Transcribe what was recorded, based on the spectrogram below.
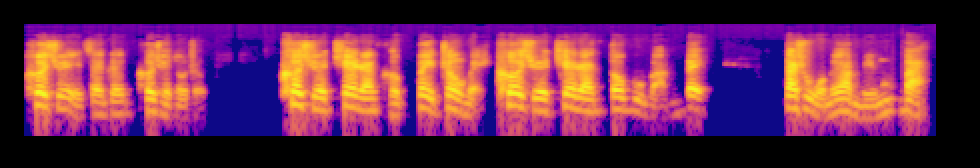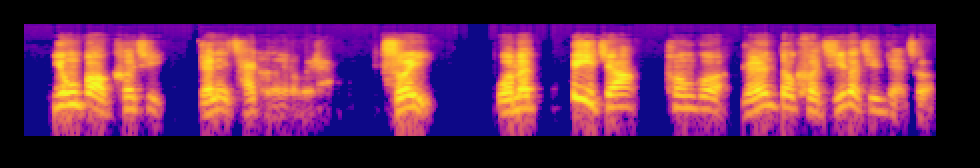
科学也在跟科学斗争。科学天然可被证伪，科学天然都不完备。但是我们要明白，拥抱科技，人类才可能有未来。所以，我们必将通过人人都可及的基因检测。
